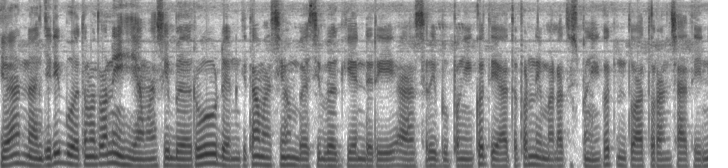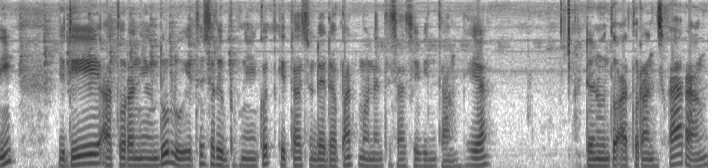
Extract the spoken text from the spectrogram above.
ya nah jadi buat teman-teman nih yang masih baru dan kita masih membahas bagian dari uh, 1000 pengikut ya ataupun 500 pengikut untuk aturan saat ini jadi aturan yang dulu itu 1000 pengikut kita sudah dapat monetisasi bintang ya. Dan untuk aturan sekarang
